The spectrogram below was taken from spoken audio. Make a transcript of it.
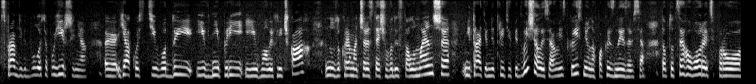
справді відбулося погіршення е, якості води і в Дніпрі, і в малих річках. Ну, зокрема, через те, що води стало менше, нітратів, нітритів підвищилися, а вміст кисню навпаки знизився. Тобто, це говорить про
